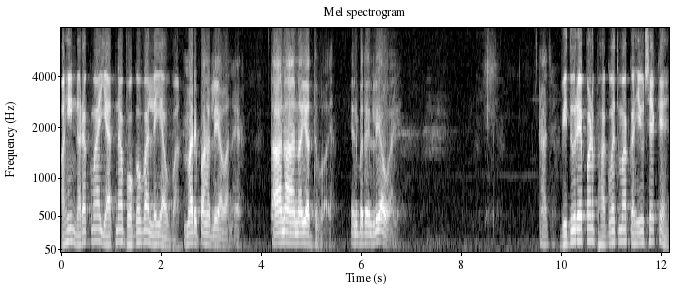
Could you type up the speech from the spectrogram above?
અહીં નરકમાં યાતના ભોગવવા લઈ આવવા. મારી પાસે લઈ આવવાના તાના હોય એને બધાને લઈ આવવા વિદુરે પણ ભાગવતમાં કહ્યું છે કે,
